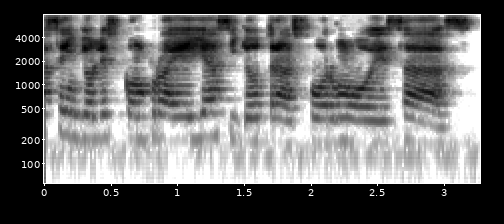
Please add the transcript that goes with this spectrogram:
hacen, yo les compro a ellas y yo transformo esas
